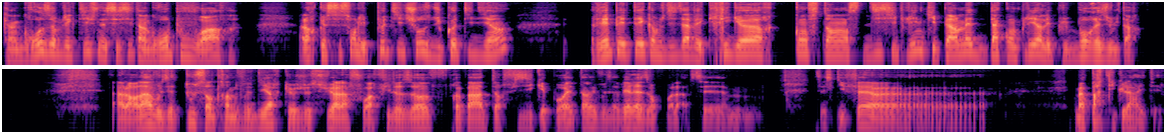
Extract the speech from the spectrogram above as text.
qu'un gros objectif nécessite un gros pouvoir, alors que ce sont les petites choses du quotidien, répétées, comme je disais, avec rigueur, constance, discipline, qui permettent d'accomplir les plus beaux résultats. Alors là, vous êtes tous en train de vous dire que je suis à la fois philosophe, préparateur physique et poète, hein, et vous avez raison. Voilà, c'est ce qui fait ma particularité.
